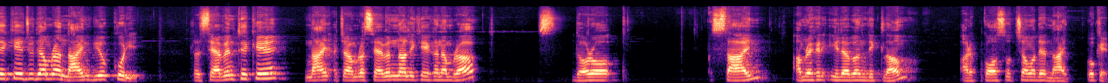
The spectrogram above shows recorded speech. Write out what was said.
থেকে যদি আমরা নাইন বিয়োগ করি, তাহলে সেভেন থেকে নাইন আচ্ছা আমরা সেভেন না লিখে এখানে আমরা ধরো সাইন আমরা এখানে ইলেভেন লিখলাম, আর কস হচ্ছে আমাদের নাইন ওকে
